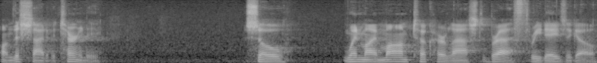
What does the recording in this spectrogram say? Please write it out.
on this side of eternity. So when my mom took her last breath three days ago,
